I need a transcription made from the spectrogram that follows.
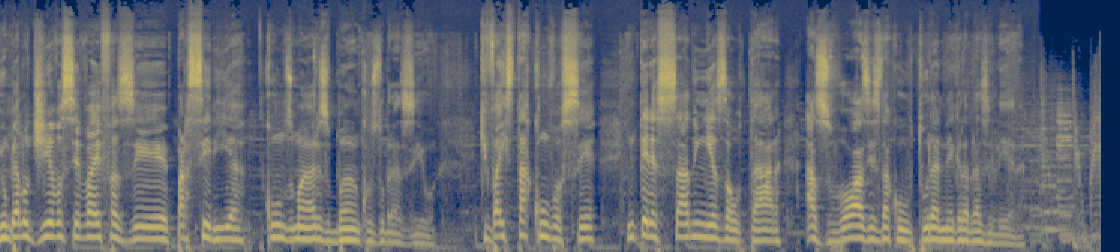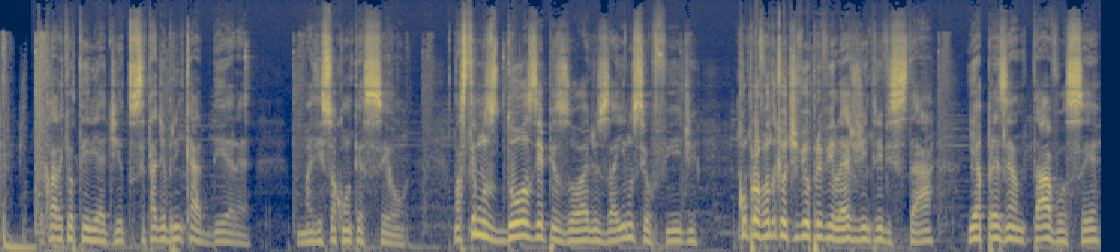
E um belo dia você vai fazer parceria com um dos maiores bancos do Brasil, que vai estar com você interessado em exaltar as vozes da cultura negra brasileira. É claro que eu teria dito, você tá de brincadeira, mas isso aconteceu. Nós temos 12 episódios aí no seu feed, comprovando que eu tive o privilégio de entrevistar e apresentar a você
